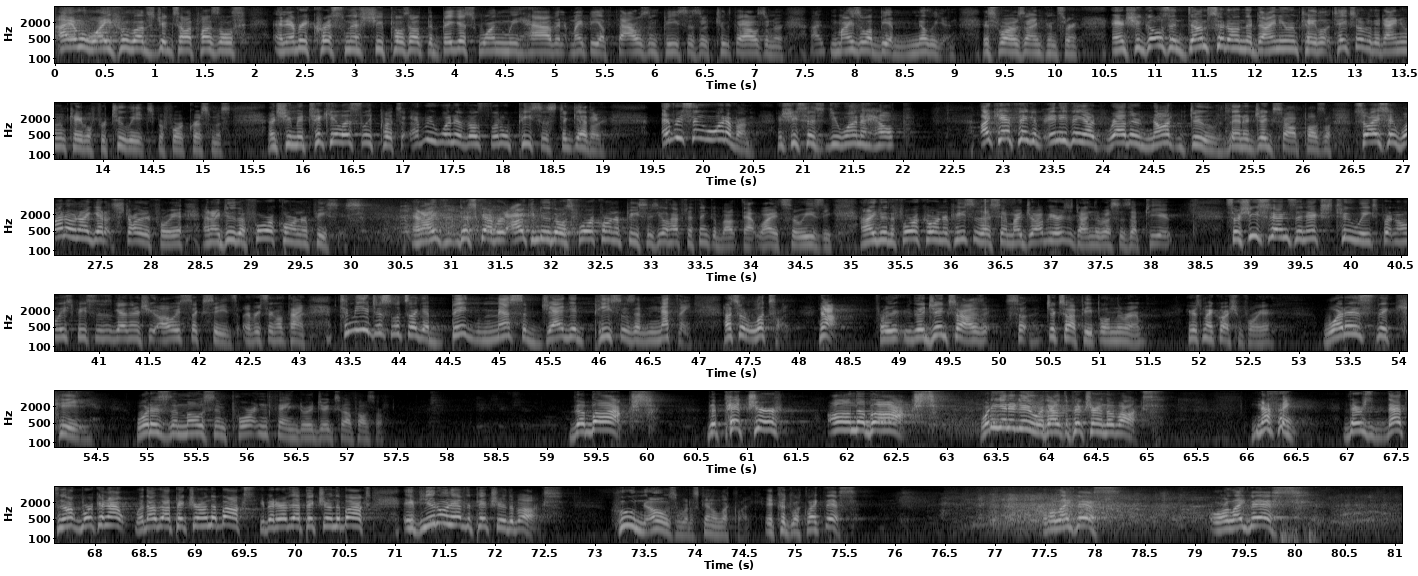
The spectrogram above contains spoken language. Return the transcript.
I have a wife who loves jigsaw puzzles, and every Christmas she pulls out the biggest one we have, and it might be a thousand pieces or two thousand, or it might as well be a million, as far as I'm concerned. And she goes and dumps it on the dining room table. It takes over the dining room table for two weeks before Christmas, and she meticulously puts every one of those little pieces together, every single one of them. And she says, "Do you want to help?" I can't think of anything I'd rather not do than a jigsaw puzzle. So I say, why don't I get it started for you? And I do the four corner pieces. And I've discovered I can do those four corner pieces. You'll have to think about that, why it's so easy. And I do the four corner pieces. I say, my job here is done. The rest is up to you. So she spends the next two weeks putting all these pieces together, and she always succeeds every single time. To me, it just looks like a big mess of jagged pieces of nothing. That's what it looks like. Now, for the jigsaw, jigsaw people in the room, Here's my question for you What is the key? What is the most important thing to a jigsaw puzzle? The box. The picture on the box. What are you going to do without the picture on the box? Nothing. There's, that's not working out without that picture on the box. You better have that picture on the box. If you don't have the picture of the box, who knows what it's going to look like? It could look like this, or like this, or like this.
